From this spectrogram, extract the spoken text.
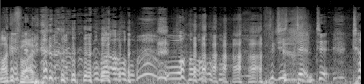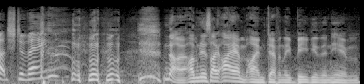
I could fight. whoa, whoa. Just d- d- touched a vein. no, I'm just like I am. I'm definitely bigger than him,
